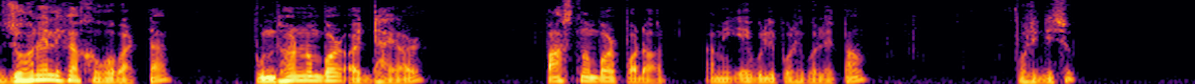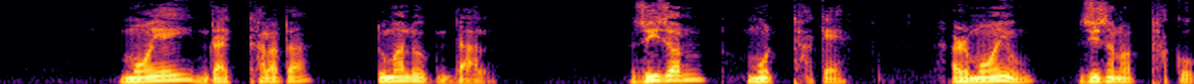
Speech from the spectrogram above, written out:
জোহনে লিখা শুভবাৰ্তা পোন্ধৰ নম্বৰ অধ্যায়ৰ পাঁচ নম্বৰ পদত আমি এই বুলি পঢ়িবলৈ পাওঁ। পঢ়ি দিছো। ময়েই দ্ৰাক্ষালতা তোমালোক ডাল যিজন মোত থাকে আৰু ময়ো যিজনত থাকো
